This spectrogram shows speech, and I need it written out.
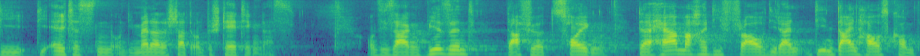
die, die Ältesten und die Männer der Stadt und bestätigen das. Und sie sagen, wir sind dafür Zeugen. Der Herr mache die Frau, die, dein, die in dein Haus kommt,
